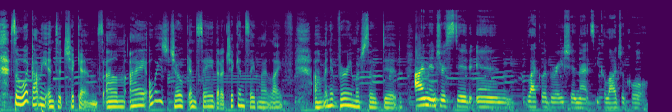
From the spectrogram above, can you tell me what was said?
so, what got me into chickens? Um, I always joke and say that a chicken saved my life, um, and it very much so did. I'm interested in Black liberation that's ecological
